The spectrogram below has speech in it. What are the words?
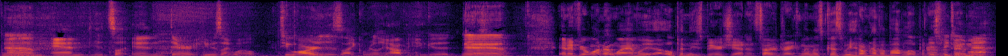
Yeah. um, and it's like- and there he was like, well, Two Hearted is like really hoppy and good. yeah, yeah. And if you're wondering why haven't we opened these beers yet and started drinking them, it's because we don't have a bottle opener. Yes, on we the do, table. Matt.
